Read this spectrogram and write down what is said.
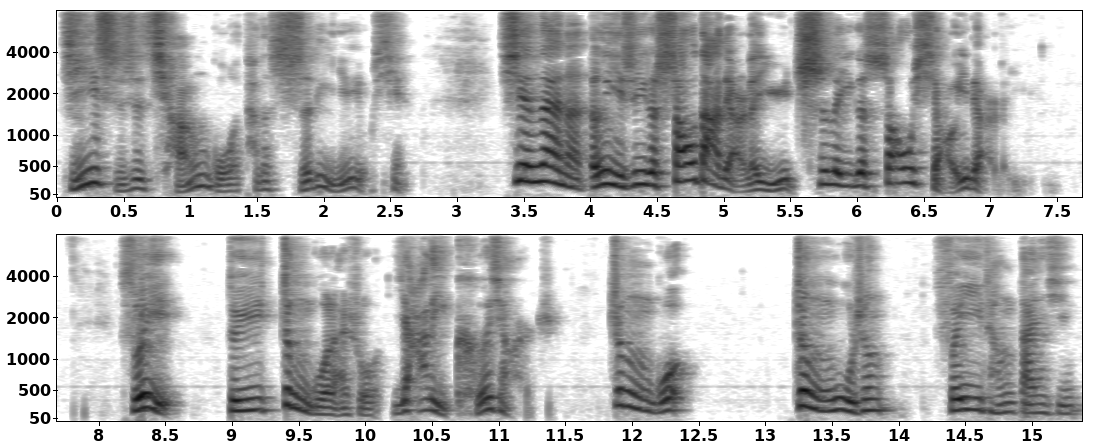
即使是强国，它的实力也有限。现在呢，等于是一个稍大点的鱼吃了一个稍小一点的鱼，所以对于郑国来说，压力可想而知。郑国郑务生非常担心，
